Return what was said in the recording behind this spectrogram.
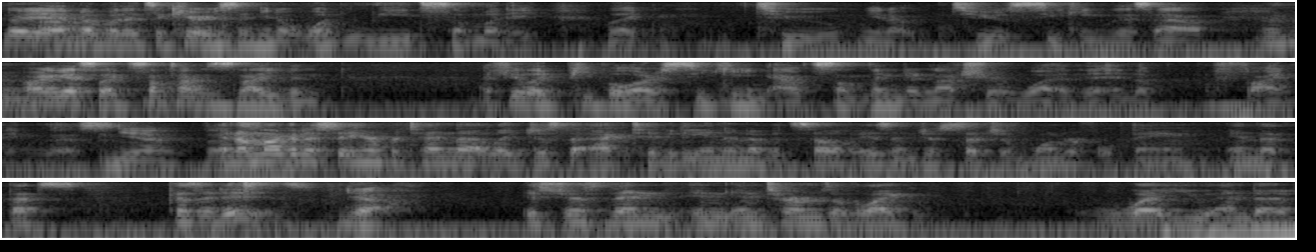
No, yeah, Um, no, but it's a curious thing, you know, what leads somebody like to, you know, to seeking this out. hmm Or I guess like sometimes it's not even. I feel like people are seeking out something they're not sure what, and they end up finding this. yeah, And I'm not gonna sit here and pretend that like just the activity in and of itself isn't just such a wonderful thing, and that that's because it is. Yeah. It's just then in in terms of like what you end up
